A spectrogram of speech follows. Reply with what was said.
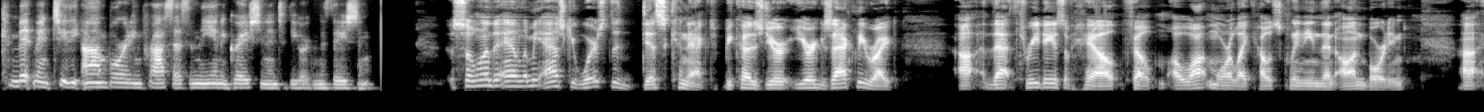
commitment to the onboarding process and the integration into the organization. So, Linda Ann, let me ask you, where's the disconnect? Because you're you're exactly right. Uh, that three days of hell felt a lot more like house cleaning than onboarding. Uh,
